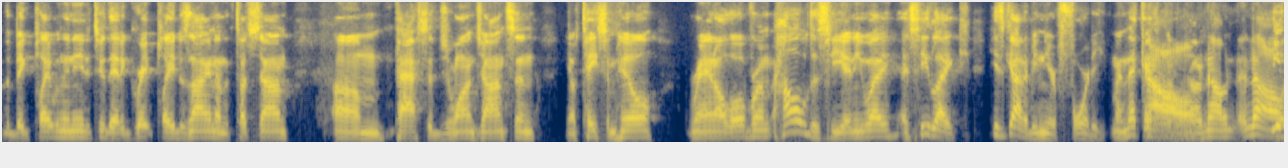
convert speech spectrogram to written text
the, big play when they needed to. They had a great play design on the touchdown um, pass to Juwan Johnson. You know, Taysom Hill ran all over him. How old is he anyway? Is he like he's got to be near 40. Man, that guy. No, no, no. He's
